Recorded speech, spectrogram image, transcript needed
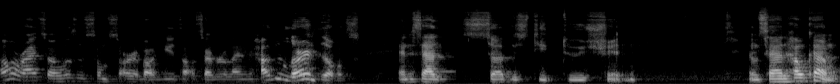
"All right, so I wasn't so sorry about you taught several languages. How do you learn those?" And he said, "Substitution." And said, "How come?"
